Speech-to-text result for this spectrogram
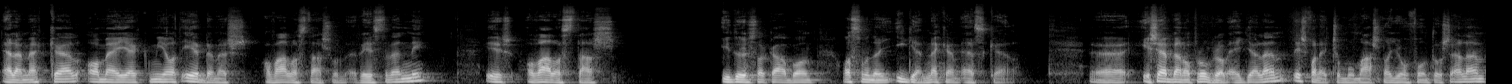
elemekkel, amelyek miatt érdemes a választáson részt venni, és a választás időszakában azt mondani, hogy igen, nekem ez kell. És ebben a program egy elem, és van egy csomó más nagyon fontos elem.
